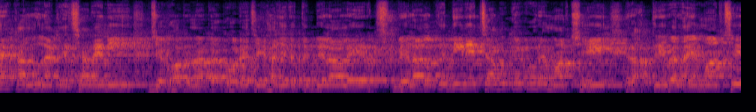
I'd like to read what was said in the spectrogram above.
এক আল্লাহকে ছাড়েনি। যে ঘটনাটা ঘটেছে হাজরতে বেলালের, বেলালকে দিনে চাবুকে করে মারছে, রাত্রিবেলায় মারছে,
